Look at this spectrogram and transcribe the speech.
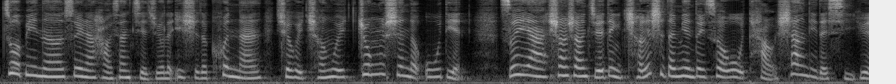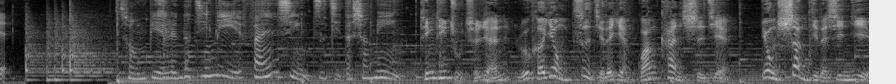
作弊呢，虽然好像解决了一时的困难，却会成为终身的污点。所以啊，双双决定诚实的面对错误，讨上帝的喜悦。从别人的经历反省自己的生命，听听主持人如何用自己的眼光看世界。用上帝的心意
